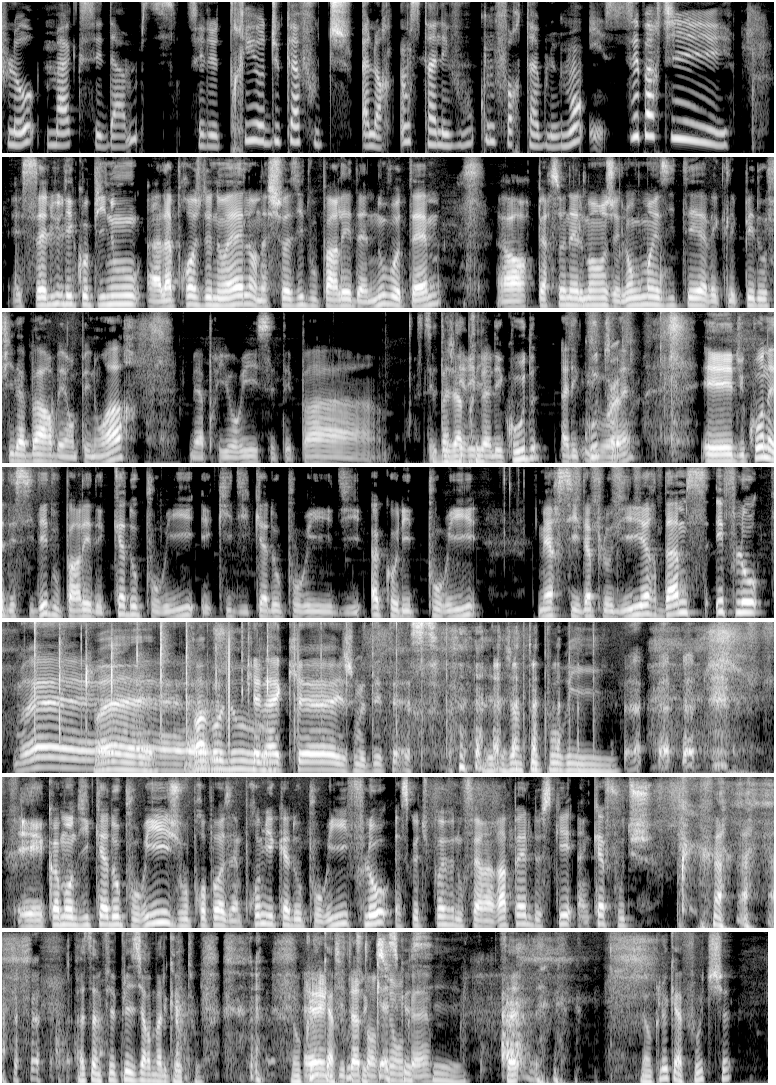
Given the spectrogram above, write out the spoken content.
Flo, Max et Dams. C'est le trio du Cafouche. Alors installez-vous confortablement et c'est parti Et salut les copinous À l'approche de Noël, on a choisi de vous parler d'un nouveau thème. Alors personnellement, j'ai longuement hésité avec les pédophiles à barbe et en peignoir, mais a priori, c'était pas c'était C'est pas déjà terrible pris. à l'écoute, à l'écoute, Ouais. ouais. Et du coup, on a décidé de vous parler des cadeaux pourris. Et qui dit cadeau pourri dit acolyte pourri. Merci d'applaudir Dams et Flo. Ouais Ouais, bravo nous. Quel accueil, je me déteste. Les gens tout pourris. Et comme on dit cadeau pourri, je vous propose un premier cadeau pourri. Flo, est-ce que tu peux nous faire un rappel de ce qu'est un cafouche? Ah, ça me fait plaisir malgré tout. Donc Eh, le cafouche, qu'est-ce que c'est? Ça- Donc le cafouche,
